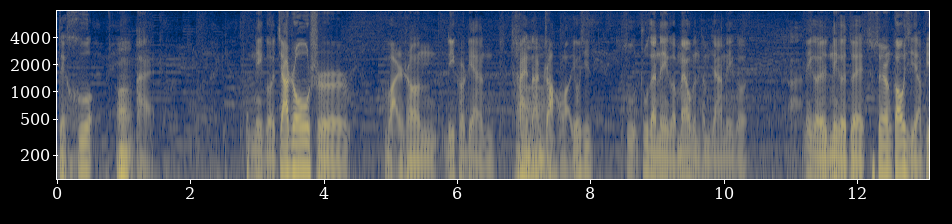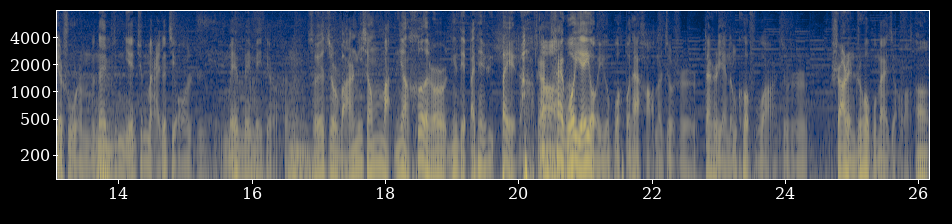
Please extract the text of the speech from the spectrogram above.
得喝，嗯。哎，那个加州是晚上 liquor 店太难找了，尤其住住在那个 Melvin 他们家那个。那个那个对，虽然高级啊，别墅什么的，那嗯。你去买个酒，没没没地儿。嗯。所以就是晚上你想买你想喝的时候，你得白天去备着，但啊是泰国也有一个不不太好的，就是但是也能克服啊，就是十二点之后不卖酒了嗯，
